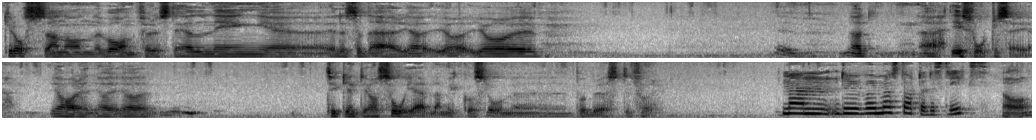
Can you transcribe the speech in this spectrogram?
krossa någon vanföreställning eh, eller sådär. Jag, jag, jag, eh, att, nej, det är svårt att säga. Jag, har, jag, jag tycker inte jag har så jävla mycket att slå mig på bröstet för. Men du var ju med och startade Strix Ja.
